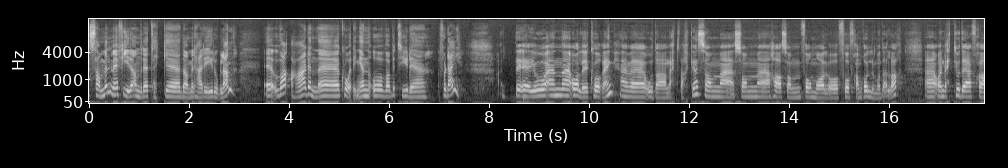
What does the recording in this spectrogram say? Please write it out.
sammen med fire andre tech-damer her i Rogaland. Eh, hva er denne kåringen, og hva betyr det for deg? Det er jo en eh, årlig kåring ved Oda-nettverket som, eh, som, har som formål å få fram rollemodeller Eh, og En vet jo det fra,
